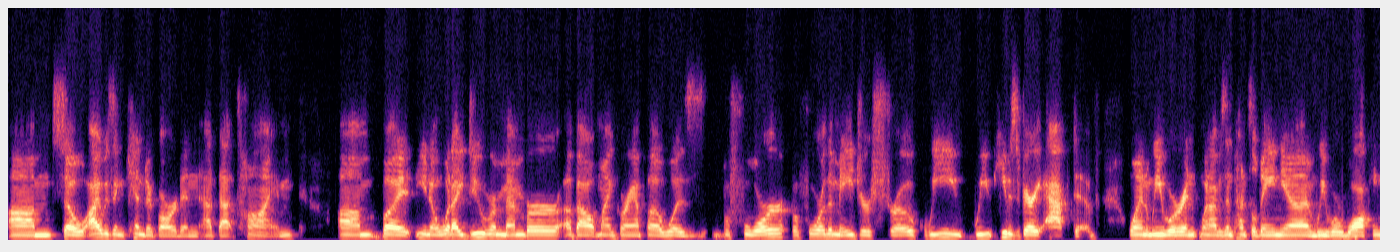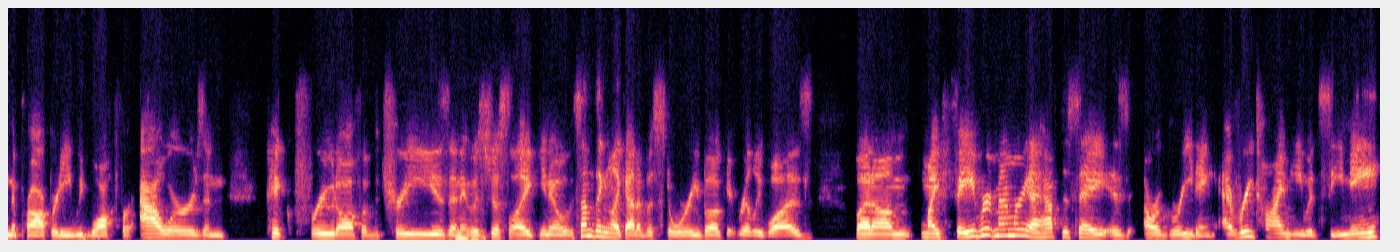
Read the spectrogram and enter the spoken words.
Um, so I was in kindergarten at that time. Um, but you know what I do remember about my grandpa was before before the major stroke, we we he was very active when we were in when I was in Pennsylvania and we were walking the property. We'd walk for hours and pick fruit off of the trees, and mm-hmm. it was mm-hmm. just like you know something like out of a storybook. It really was. But um, my favorite memory, I have to say, is our greeting. Every time he would see me,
